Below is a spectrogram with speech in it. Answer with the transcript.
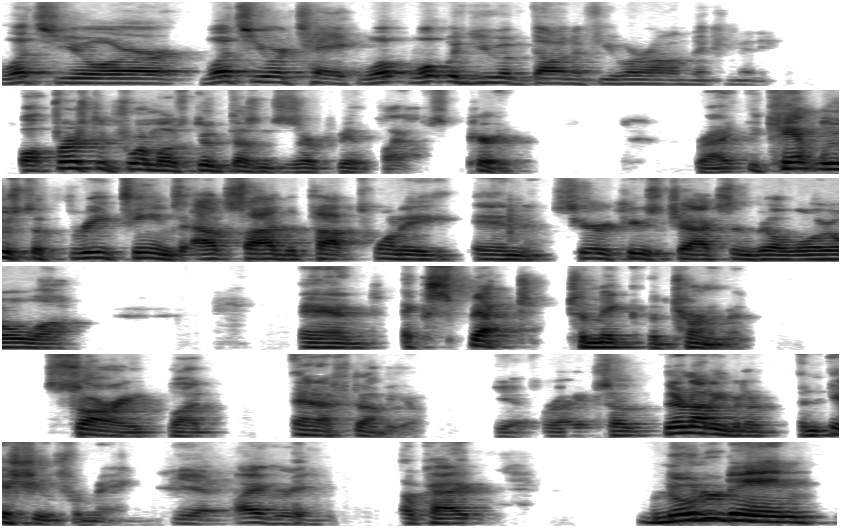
what's your What's your take? What What would you have done if you were on the committee? Well, first and foremost, Duke doesn't deserve to be in the playoffs. Period right? You can't lose to three teams outside the top 20 in Syracuse, Jacksonville, Loyola, and expect to make the tournament. Sorry, but NFW. Yeah. Right. So they're not even a, an issue for me. Yeah, I agree. Okay. Notre Dame,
